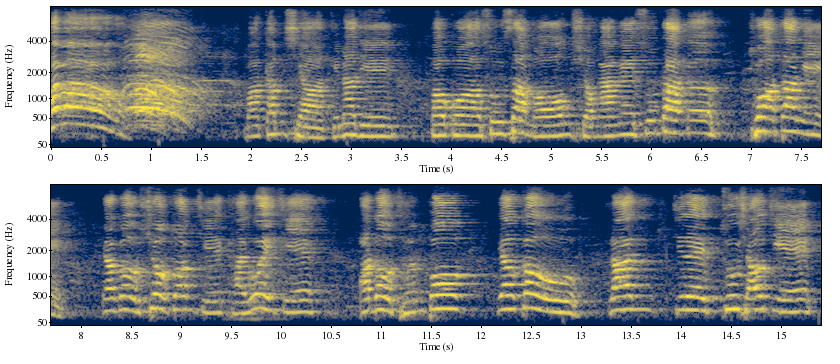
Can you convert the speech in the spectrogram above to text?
好无？好。嘛感谢今仔日，包括苏尚红、上红的苏大哥、蔡长的。还佫有秀庄姐、凯慧姐，还佫有陈波，还佫有咱即个朱小姐，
